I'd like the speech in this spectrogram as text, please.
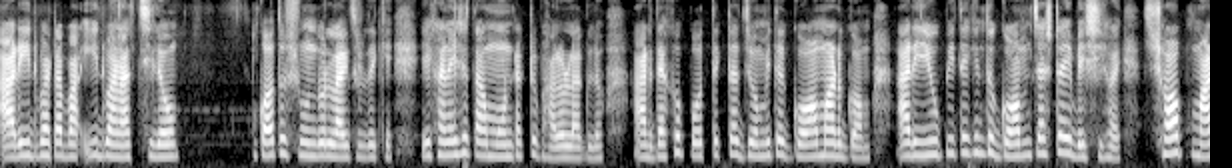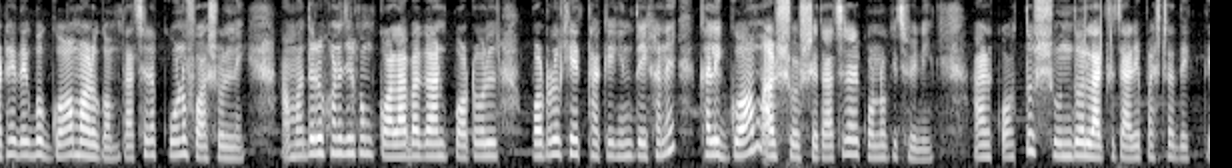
আর ইট ভাটা বা, ইট বানাচ্ছিল। কত সুন্দর লাগছিল দেখে। এখানে এসে তাও মনটা একটু ভালো লাগল। আর দেখো প্রত্যেকটা জমিতে গম আর গম। আর ইউপিতে কিন্তু গম চাষটাই বেশি হয়। সব মাঠে দেখব গম আর গম, তাছাড়া কোনো ফসল নেই। আমাদের ওখানে যেরকম কলা বাগান, পটল পটল ক্ষেত থাকে, কিন্তু এখানে খালি গম আর সর্ষে, তাছাড়া আর কোনো কিছুই নেই। আর কত সুন্দর লাগছে চারিপাশটা দেখতে।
